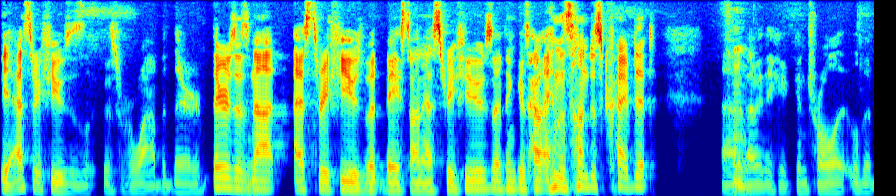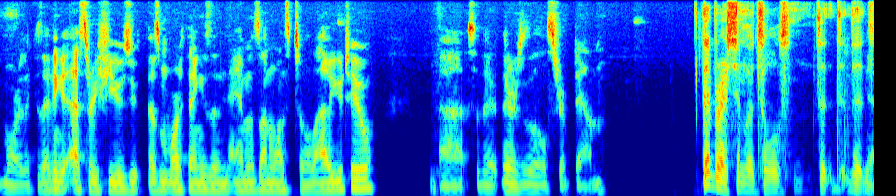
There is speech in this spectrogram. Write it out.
Yeah, S3 Fuse is, is for a while, but their theirs is not S3 Fuse, but based on S3 Fuse. I think is how Amazon described it. Uh, hmm. That way they could control it a little bit more because I think S3 Fuse does more things than Amazon wants to allow you to. Uh, so there, there's a little stripped down. They're very similar tools. To, to, to, yeah.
